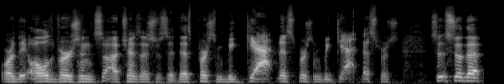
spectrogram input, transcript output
or the old versions uh, translation said this person begat this person, begat this person. So, so the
